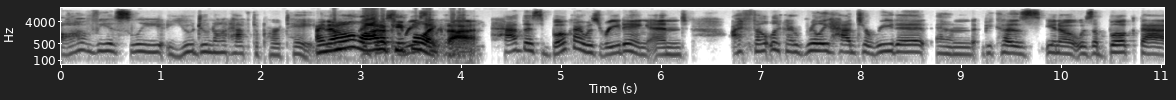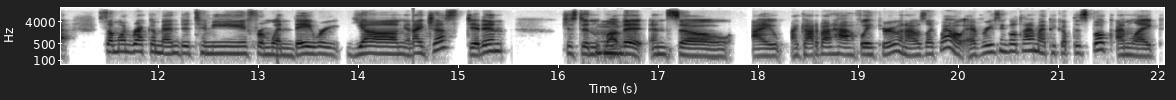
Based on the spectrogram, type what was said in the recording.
obviously you do not have to partake. I know a lot of people like that. Had this book I was reading and I felt like I really had to read it and because, you know, it was a book that someone recommended to me from when they were young and I just didn't just didn't mm. love it. And so I I got about halfway through and I was like, wow, every single time I pick up this book, I'm like,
